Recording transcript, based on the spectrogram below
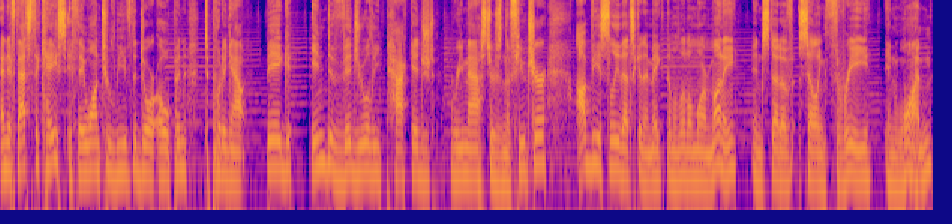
And if that's the case, if they want to leave the door open to putting out big individually packaged remasters in the future. Obviously, that's going to make them a little more money. Instead of selling three in one,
